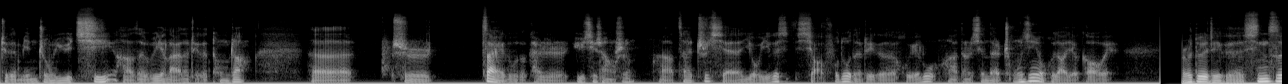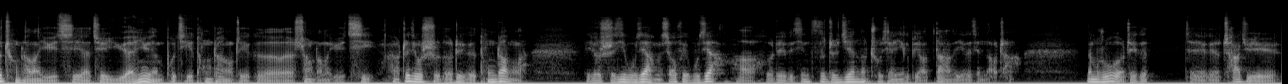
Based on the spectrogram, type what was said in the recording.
这个民众预期哈，在未来的这个通胀，呃是。再度的开始预期上升啊，在之前有一个小幅度的这个回落啊，但是现在重新又回到一个高位，而对这个薪资成长的预期啊，却远远不及通胀这个上涨的预期啊，这就使得这个通胀啊，也就实际物价嘛，消费物价啊和这个薪资之间呢出现一个比较大的一个剪刀差。那么如果这个这个差距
